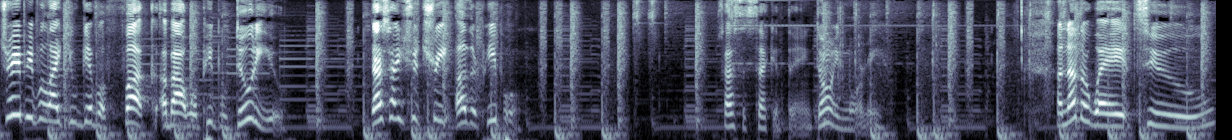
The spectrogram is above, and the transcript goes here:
treat people like you give a fuck about what people do to you. That's how you should treat other people. So that's the second thing. Don't ignore me. Another way to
